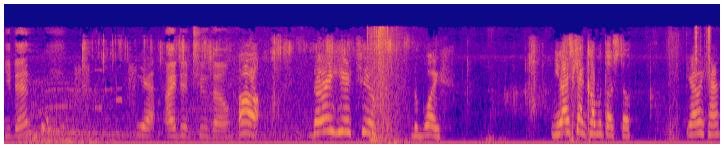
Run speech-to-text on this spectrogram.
You did? Yeah. I did too, though. Oh, they're right here too. The boys. You guys can't come with us though. Yeah, we can.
